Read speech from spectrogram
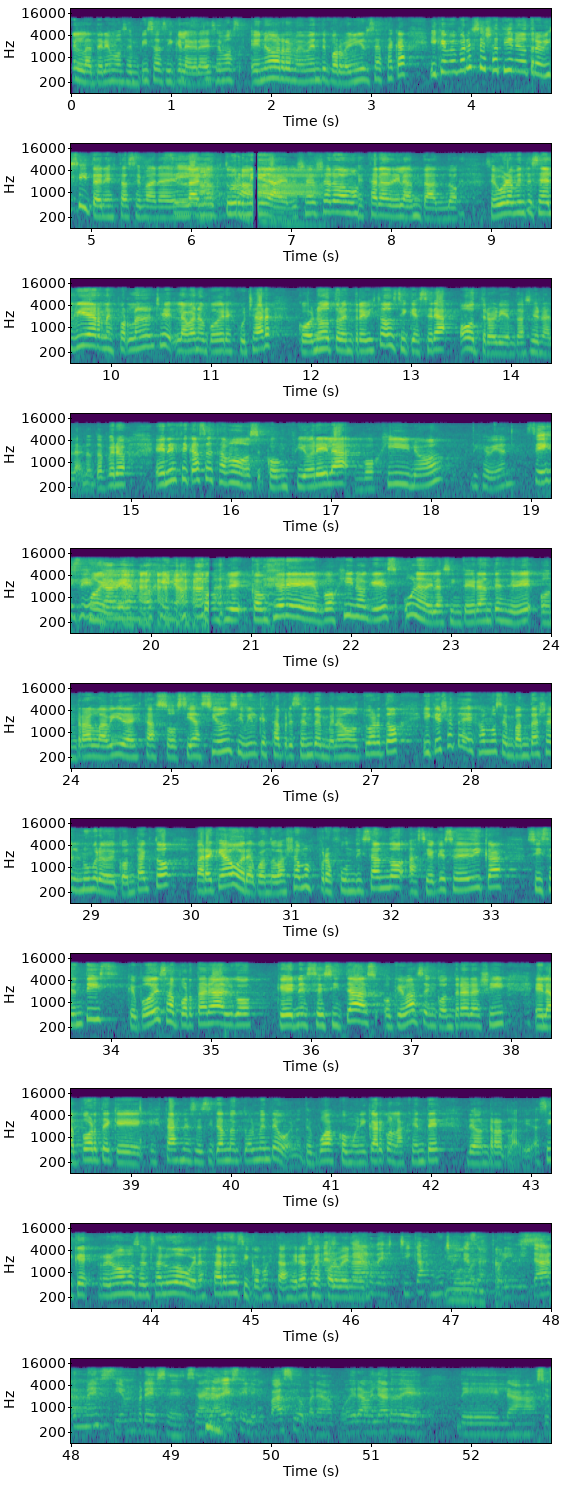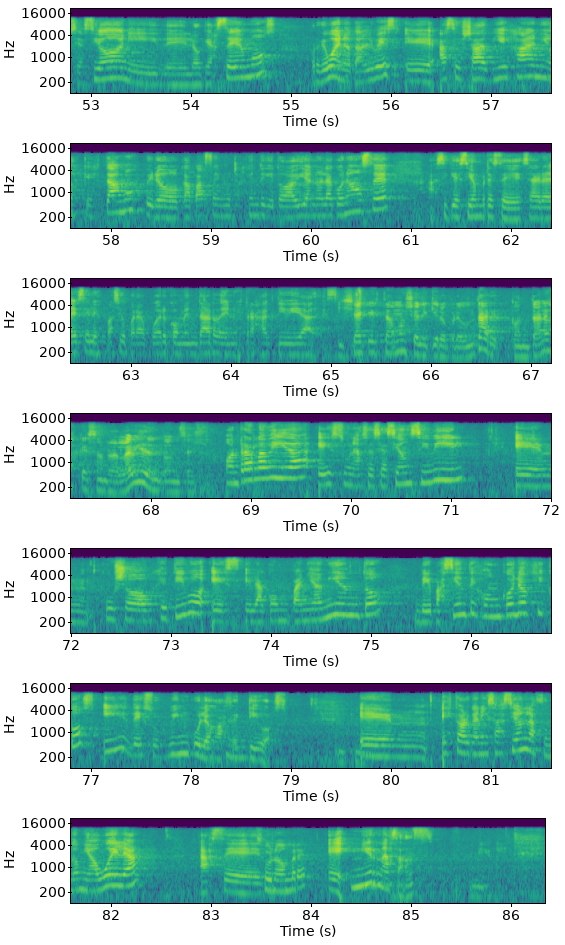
La tenemos en piso, así que le agradecemos enormemente por venirse hasta acá y que me parece ya tiene otra visita en esta semana, en la nocturnidad. Ya, ya lo vamos a estar adelantando. Seguramente sea el viernes por la noche, la van a poder escuchar con otro entrevistado, así que será otra orientación a la nota. Pero en este caso estamos con Fiorella Bojino, ¿Dije bien? Sí, sí, está bien, Bojino. Con, Fiore Bojino, que es una de las integrantes de Honrar la Vida, esta asociación civil que está presente en Venado Tuerto y que ya te dejamos en pantalla el número de contacto para que ahora, cuando vayamos profundizando hacia qué se dedica, si sentís que podés aportar algo, que necesitas o que vas a encontrar allí el aporte que, estás necesitando actualmente, bueno, te puedas comunicar con la gente de Honrar la Vida. Así que renovamos el saludo, buenas tardes y ¿cómo estás? Gracias por venir. Buenas tardes, chicas, muchas gracias por invitarme. Siempre se, agradece el espacio para poder hablar de, de la asociación y de lo que hacemos. Porque bueno, tal vez eh, hace ya 10 años que estamos, pero capaz hay mucha gente que todavía no la conoce, así que siempre se, agradece el espacio para poder comentar de nuestras actividades. Y ya que estamos, yo le quiero preguntar, contanos qué es Honrar la Vida entonces. Honrar la Vida es una asociación civil em, cuyo objetivo es el acompañamiento de pacientes oncológicos y de sus vínculos afectivos. Em, esta organización la fundó mi abuela, hace... ¿Su nombre? Eh, Mirna Sanz.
